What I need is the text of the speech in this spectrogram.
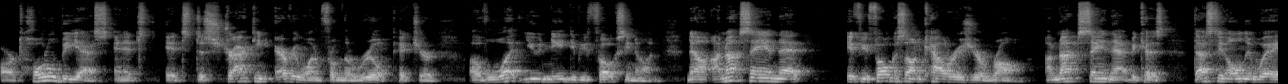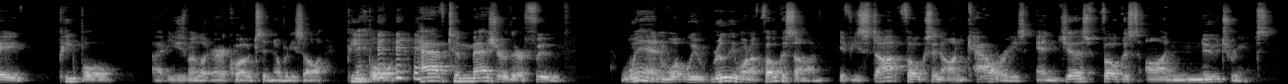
are total bs and it's it's distracting everyone from the real picture of what you need to be focusing on. Now i'm not saying that if you focus on calories you're wrong. I'm not saying that because that's the only way people I use my little air quotes that nobody saw, people have to measure their food. When what we really want to focus on, if you stop focusing on calories and just focus on nutrients,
